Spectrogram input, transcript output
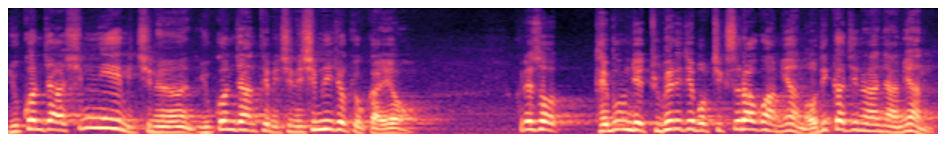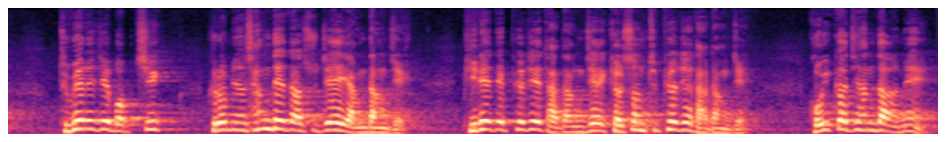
유권자 심리에 미치는 유권자한테 미치는 심리적 효과예요. 그래서 대부분 이제 두베레제 법칙 쓰라고 하면 어디까지는 하냐면 두베레제 법칙 그러면 상대 다수제 양당제, 비례대표제 다당제, 결선 투표제 다당제 거기까지 한 다음에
